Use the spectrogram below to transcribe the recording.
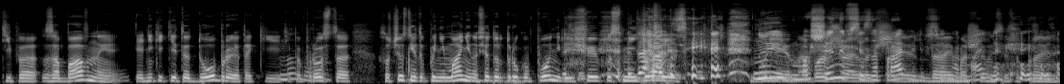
типа, забавные, и они какие-то добрые такие, Ну типа, да. просто случилось недопонимание, но все друг друга поняли, еще и посмеялись. Ну и машины все заправили, все Да, и нормально. машины все заправили.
